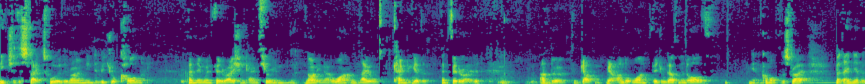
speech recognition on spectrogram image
each of the states were their own individual colony. And then when Federation came through in 1901, they all came together and federated under the government, you know, under one federal government of you know, Commonwealth of Australia. But they never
